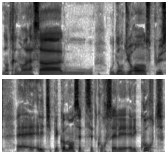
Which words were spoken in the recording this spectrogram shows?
L'entraînement à la salle ou, ou de l'endurance plus? Elle, elle est typée comment cette, cette course? Elle est, elle est courte,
